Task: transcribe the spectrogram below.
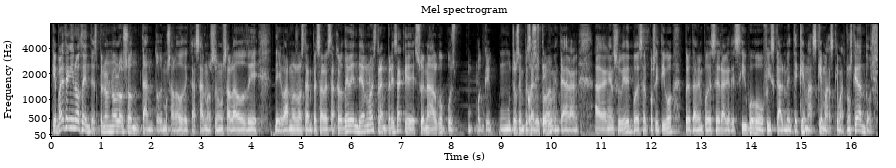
que parecen inocentes, pero no lo son tanto. Hemos hablado de casarnos, hemos hablado de, llevarnos nuestra empresa al extranjero, de vender nuestra empresa, que suena algo pues que muchos empresarios probablemente hagan, hagan en su vida y puede ser positivo, pero también puede ser agresivo fiscalmente. ¿Qué más? ¿Qué más? ¿Qué más? Nos quedan dos.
